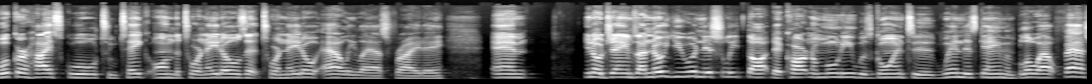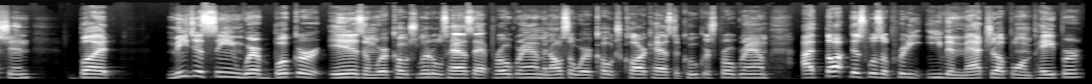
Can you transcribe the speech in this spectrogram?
Booker High School to take on the Tornadoes at Tornado Alley last Friday. And, you know, James, I know you initially thought that Cardinal Mooney was going to win this game in blowout fashion, but me just seeing where Booker is and where Coach Littles has that program, and also where Coach Clark has the Cougars program, I thought this was a pretty even matchup on paper.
